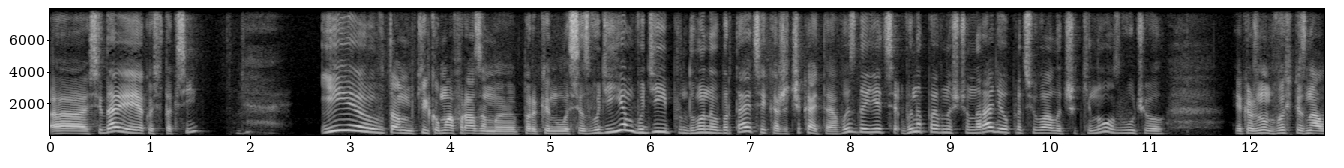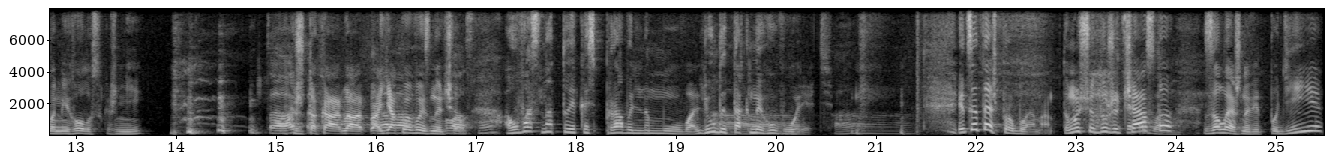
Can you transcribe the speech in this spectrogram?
Е, сідаю я якось в таксі. І там кількома фразами перекинулися з водієм. Водій до мене обертається і каже: Чекайте, а ви здається, ви напевно, що на радіо працювали чи кіно озвучували? Я кажу, ну ви впізнали мій голос. Кажу, ні. Так, Кажу, так, а, а, а як ви визначили? власне. А у вас надто якась правильна мова. Люди так не говорять. І це теж проблема, тому що дуже часто, проблема. залежно від події,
